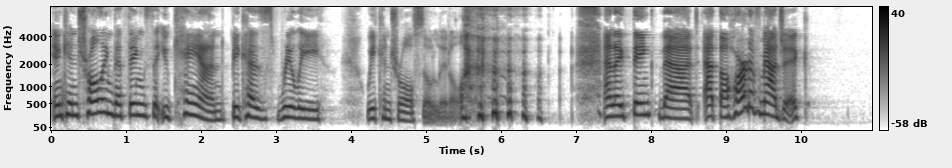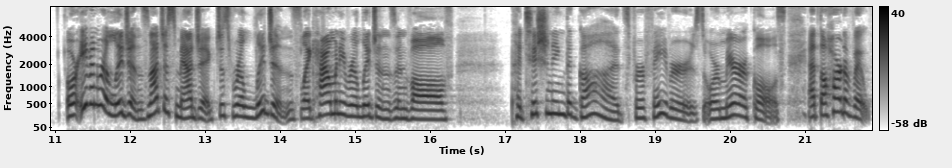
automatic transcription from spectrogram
in controlling the things that you can because really we control so little. and I think that at the heart of magic, or even religions, not just magic, just religions, like how many religions involve petitioning the gods for favors or miracles. At the heart of it,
